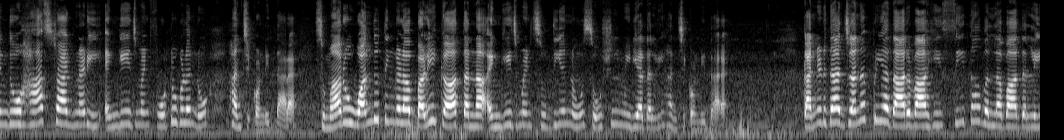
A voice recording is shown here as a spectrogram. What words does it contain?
ಎಂದು ಹ್ಯಾಶ್ ಟ್ಯಾಗ್ ನಡಿ ಎಂಗೇಜ್ಮೆಂಟ್ ಫೋಟೋಗಳನ್ನು ಹಂಚಿಕೊಂಡಿದ್ದಾರೆ. ಸುಮಾರು ಒಂದು ತಿಂಗಳ ಬಳಿಕ ತನ್ನ ಎಂಗೇಜ್ಮೆಂಟ್ ಸುದ್ದಿಯನ್ನು ಸೋಷಿಯಲ್ ಮೀಡಿಯಾದಲ್ಲಿ ಹಂಚಿಕೊಂಡಿದ್ದಾರೆ. ಕನ್ನಡದ ಜನಪ್ರಿಯ ಧಾರಾವಾಹಿ ಸೀತಾವಲ್ಲಭದಲ್ಲಿ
